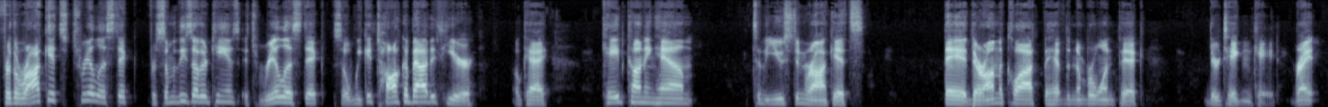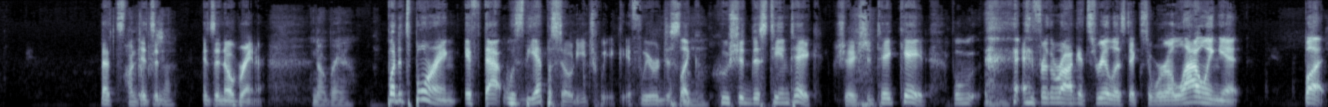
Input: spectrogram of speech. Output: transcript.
for the Rockets, it's realistic. For some of these other teams, it's realistic. So we could talk about it here. Okay, Cade Cunningham to the Houston Rockets. They they're on the clock. They have the number one pick. They're taking Cade, right? That's it's a 100%. it's a no brainer No brainer. but it's boring if that was the episode each week. If we were just like, Mhm. who should this team take? Should they should take Cade? But w- and for the Rockets, realistic, so we're allowing it. But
